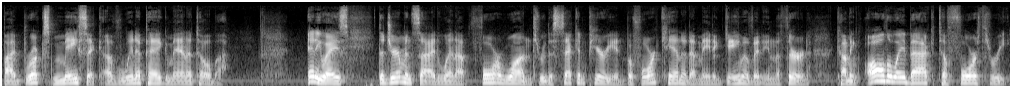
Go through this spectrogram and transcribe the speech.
by Brooks Macek of Winnipeg, Manitoba. Anyways, the German side went up 4 1 through the second period before Canada made a game of it in the third, coming all the way back to 4 3,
